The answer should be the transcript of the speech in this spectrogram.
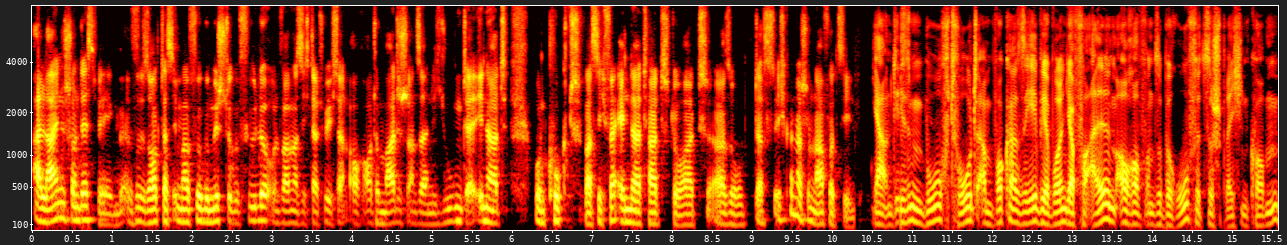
alleine schon deswegen, sorgt das immer für gemischte Gefühle und weil man sich natürlich dann auch automatisch an seine Jugend erinnert und guckt, was sich verändert hat dort. Also das, ich kann das schon nachvollziehen. Ja, und in diesem Buch Tod am Wockersee, wir wollen ja vor allem auch auf unsere Berufe zu sprechen kommen,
